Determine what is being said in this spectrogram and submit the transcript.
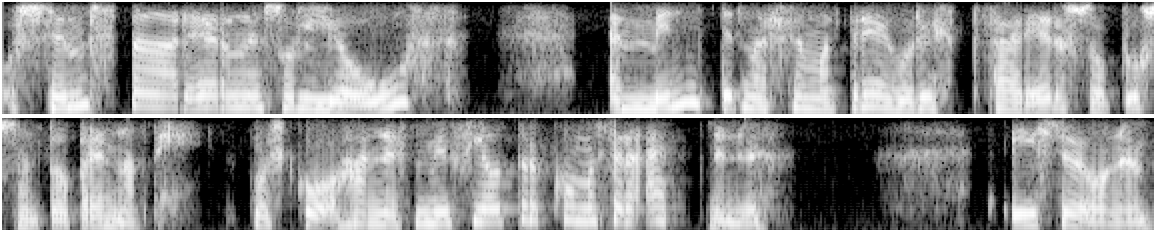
og sumstaðar er hann eins og ljóð en myndirnar sem hann dregur upp þær eru svo blúsandi og brennandi. Og sko hann er mjög fljótur að koma sér að efninu í sögunum.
